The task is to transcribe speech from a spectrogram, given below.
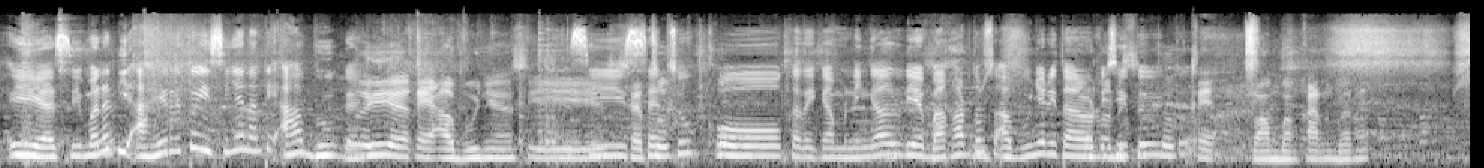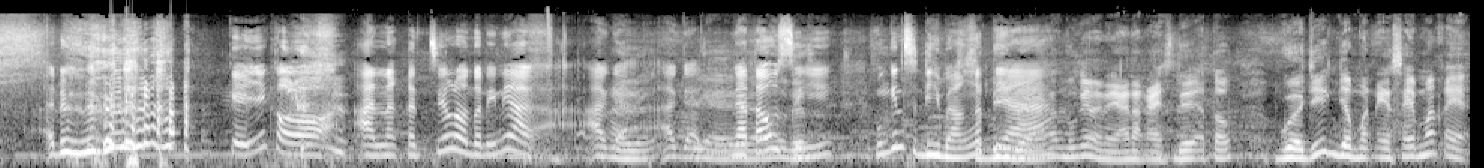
Iya sih, mana di akhir itu isinya nanti abu kan. oh iya kayak abunya si, Si Setsuko ketika meninggal dia bakar terus abunya ditaruh di situ. itu. kayak melambangkan banget Aduh. Kayaknya kalau anak kecil nonton ini ag- agak Agak- iya, nggak iya, tahu udah sih. Mungkin sedih banget sedih ya. banget mungkin ada anak SD atau gua aja yang zaman SMA kayak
